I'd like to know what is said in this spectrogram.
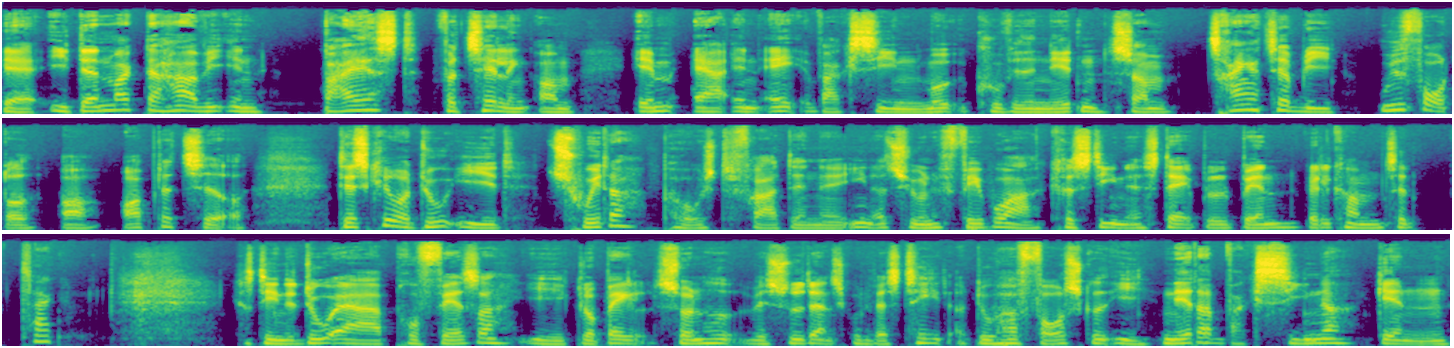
Ja, i Danmark der har vi en biased fortælling om mRNA-vaccinen mod covid-19, som trænger til at blive udfordret og opdateret. Det skriver du i et Twitter-post fra den 21. Øh, februar. Christine Stabel Ben, velkommen til. Tak. Christine, du er professor i global sundhed ved Syddansk Universitet, og du har forsket i netop vacciner gennem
